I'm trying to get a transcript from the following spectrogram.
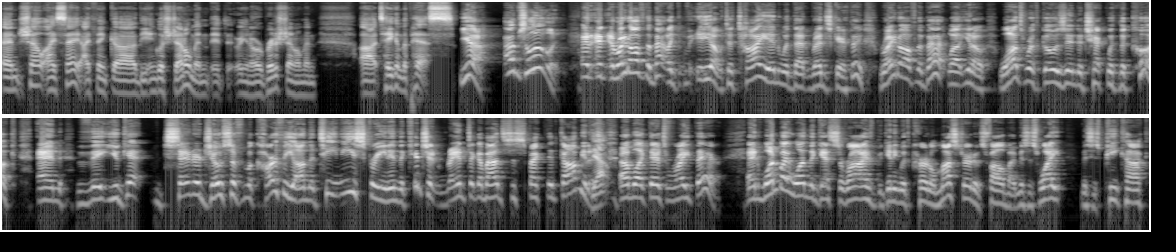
and shall I say, I think uh, the English gentleman, it, you know, or British gentleman, uh, taking the piss. Yeah, absolutely. And, and, and right off the bat, like you know, to tie in with that Red Scare thing, right off the bat, well, you know, Wadsworth goes in to check with the cook, and the you get Senator Joseph McCarthy on the TV screen in the kitchen ranting about suspected communists. Yeah. I'm like, that's right there. And one by one, the guests arrive, beginning with Colonel Mustard, who's followed by Mrs. White, Mrs. Peacock,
